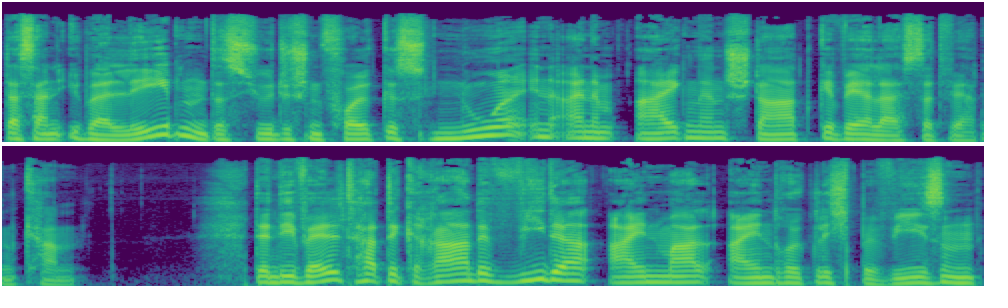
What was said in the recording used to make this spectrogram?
dass ein Überleben des jüdischen Volkes nur in einem eigenen Staat gewährleistet werden kann. Denn die Welt hatte gerade wieder einmal eindrücklich bewiesen,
